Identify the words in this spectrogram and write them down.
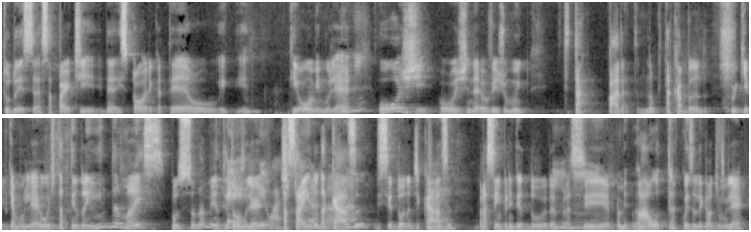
tudo essa, essa parte né, histórica até, ou e- e- de homem e mulher, Uhum. hoje, hoje, né, eu vejo muito, que tá para, não que está acabando. Por quê? Porque a mulher hoje está tendo ainda mais posicionamento. Então É, a mulher está que- saindo da aham. É. casa, de ser dona de casa, para ser empreendedora, Uhum. para ser. Ah, outra coisa legal de mulher.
